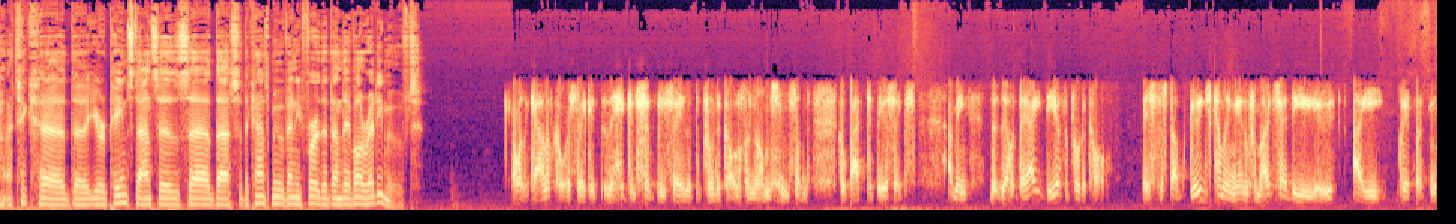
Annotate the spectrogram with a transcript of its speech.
I think uh, the European stance is uh, that they can't move any further than they've already moved. Oh, well, they can, of course. They could, they could simply say that the protocol is a nonsense and go back to basics. I mean, the, the, the idea of the protocol is to stop goods coming in from outside the EU, i.e., Great Britain,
